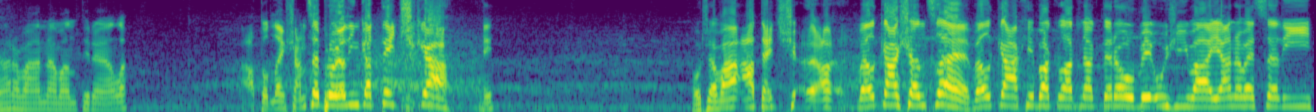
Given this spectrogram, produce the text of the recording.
narván na mantinel. A tohle je šance pro Jelínka Tyčka. Hořavá a teď a, velká šance, velká chyba Kladna, kterou využívá Jan Veselý.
